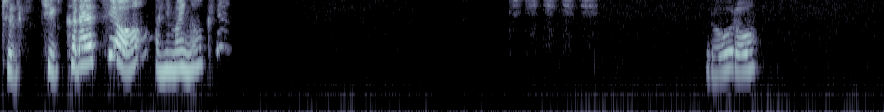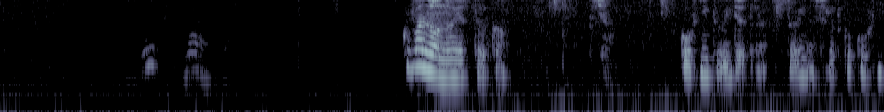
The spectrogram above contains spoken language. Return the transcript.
Czy ci krecjo? A nie ma na oknie? Ruru. Kuwanunu jest tylko. W kuchni tu idzie teraz. Stoi na środku kuchni.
